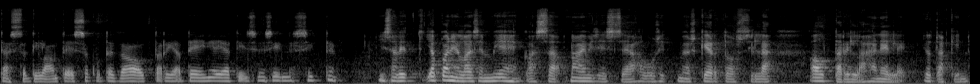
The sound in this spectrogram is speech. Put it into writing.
tässä tilanteessa, kun tätä alttaria tein ja jätin sen sinne sitten. Niin sä olit japanilaisen miehen kanssa naimisissa ja halusit myös kertoa sillä alttarilla hänelle jotakin.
